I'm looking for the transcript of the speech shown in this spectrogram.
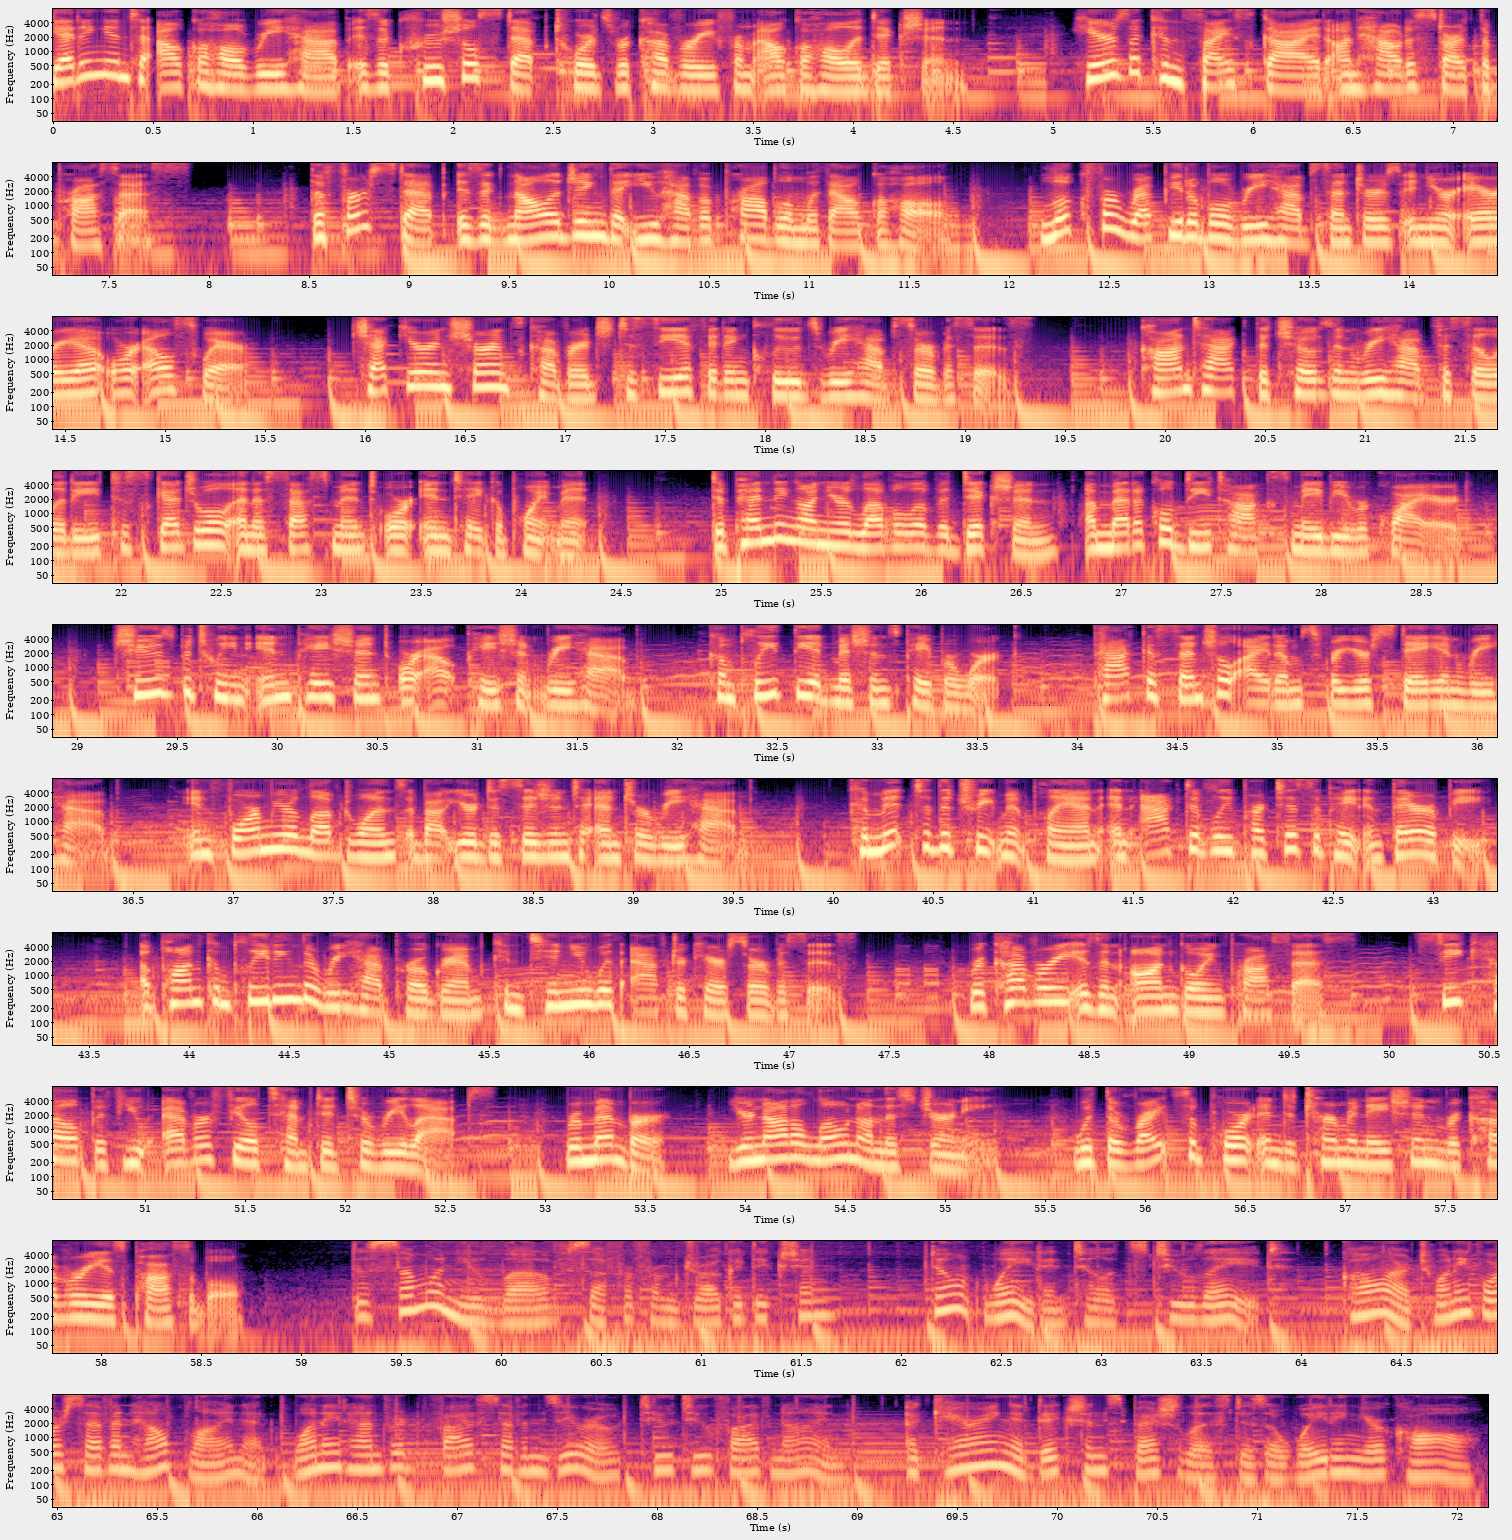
Getting into alcohol rehab is a crucial step towards recovery from alcohol addiction. Here's a concise guide on how to start the process. The first step is acknowledging that you have a problem with alcohol. Look for reputable rehab centers in your area or elsewhere. Check your insurance coverage to see if it includes rehab services. Contact the chosen rehab facility to schedule an assessment or intake appointment. Depending on your level of addiction, a medical detox may be required. Choose between inpatient or outpatient rehab. Complete the admissions paperwork. Pack essential items for your stay in rehab. Inform your loved ones about your decision to enter rehab. Commit to the treatment plan and actively participate in therapy. Upon completing the rehab program, continue with aftercare services. Recovery is an ongoing process. Seek help if you ever feel tempted to relapse. Remember, you're not alone on this journey. With the right support and determination, recovery is possible. Does someone you love suffer from drug addiction? Don't wait until it's too late. Call our 24 7 helpline at 1 800 570 2259. A caring addiction specialist is awaiting your call.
